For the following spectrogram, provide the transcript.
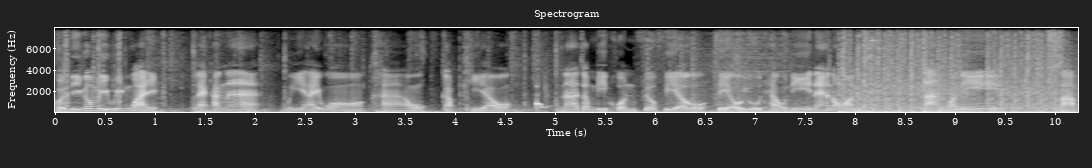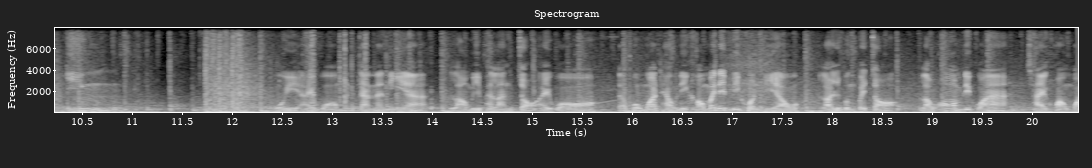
คนนี้ก็มีวิ่งไว และข้างหน้ามีไอวอลขาวกับเขียว น่าจะมีคนเฟี้ยวเฟี้ยวเสียวอยู่แถวนี้แน่นอนจังวันนี้สับยิง อ้ยไอวอลเหมือนกันนะเนี่ย เรามีพลังเจาะไอวอลแต่ผมว่าแถวนี้เขาไม่ได้มีคนเดียว เราอย่าเพิ่งไปเจาะ เราอ้อมดีกว่า ใช้ความไว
